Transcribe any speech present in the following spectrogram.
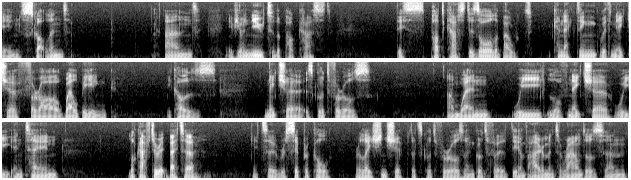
in Scotland. And if you're new to the podcast, this podcast is all about connecting with nature for our well being because nature is good for us. And when we love nature, we in turn look after it better. It's a reciprocal relationship that's good for us and good for the environment around us. And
